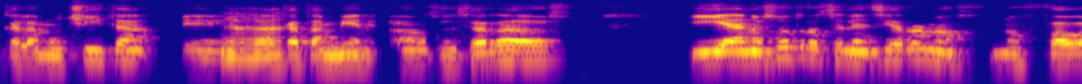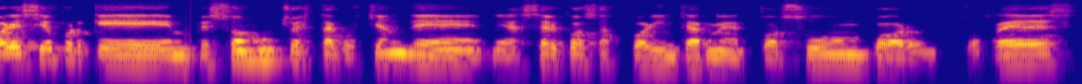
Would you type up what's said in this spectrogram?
Calamuchita, eh, acá también estábamos encerrados. Y a nosotros el encierro nos, nos favoreció porque empezó mucho esta cuestión de, hacer cosas por internet, por Zoom, por, redes.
